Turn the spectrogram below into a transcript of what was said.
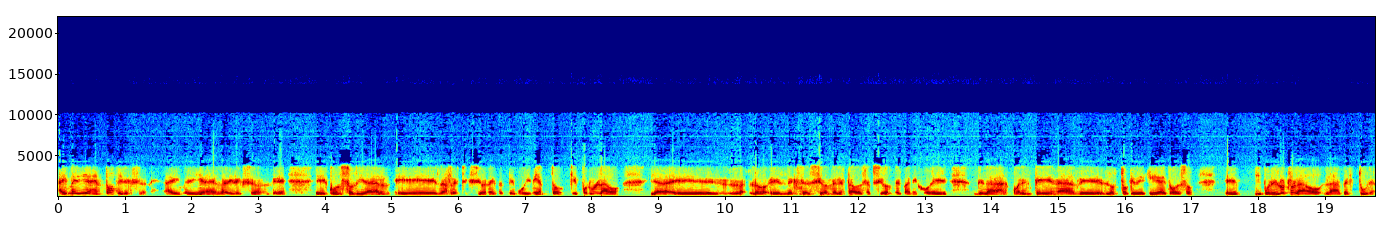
hay medidas en dos direcciones. Hay medidas en la dirección de eh, consolidar eh, las restricciones de movimiento, que por un lado ya la, extensión del estado de excepción, del manejo de, de la cuarentena, de los toques de queda y todo eso. y por el otro lado, la apertura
